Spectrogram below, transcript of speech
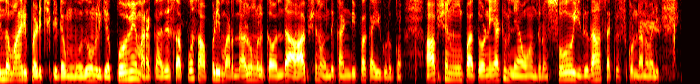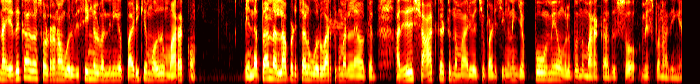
இந்த மாதிரி படிச்சுக்கிட்ட போது உங்களுக்கு எப்போவுமே மறக்காது. சப்போஸ் அப்படி மறந்தாலும் உங்களுக்கு வந்து ஆப்ஷன் வந்து கண்டிப்பாக கை கொடுக்கும். ஆப்ஷன் பார்த்த உடனேயாட்டும் ஞாபகம் வந்துடும் ஸோ இதுதான் சக்ஸஸ்க்கு உண்டான வழி. நான் எதுக்காக சொல்கிறேன்னா ஒரு விஷயங்கள் வந்து நீங்கள் படிக்கும் போது மறக்கும். என்னத்தான் நல்லா படித்தாலும் ஒரு வாரத்துக்கு மேலே வைக்காது. அது அதே ஷார்ட்கட் இந்த மாதிரி வச்சு படிச்சிங்கன்னா எப்போவுமே உங்களுக்கு வந்து மறக்காது. ஸோ மிஸ் பண்ணாதீங்க.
